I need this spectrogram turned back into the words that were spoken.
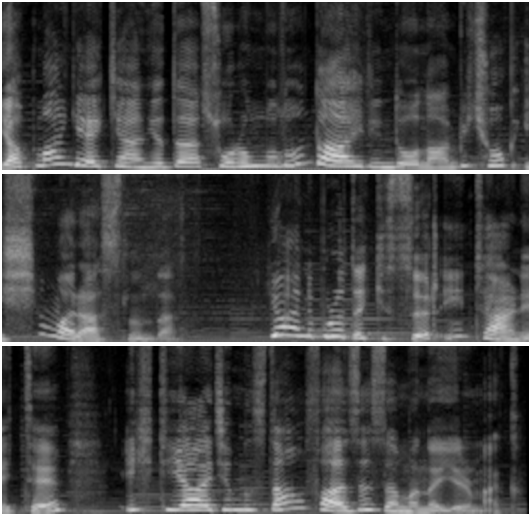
yapman gereken ya da sorumluluğun dahilinde olan birçok işin var aslında. Yani buradaki sır internete ihtiyacımızdan fazla zaman ayırmak.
